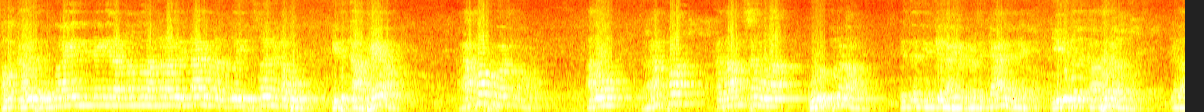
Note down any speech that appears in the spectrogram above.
കവിത ഒന്നായി നിന്നെ ഈ രണ്ടെന്ന് രണ്ടളവിൽ ഉണ്ടായിട്ടുണ്ടല്ലോ ഈ പുസ്തകം കണ്ടപ്പോ ഇത് കഥയാണ് ആത്മപ്രഭാഷണമാണ് അതോ ആത്മ കഥാംശമുള്ള കുറിപ്പുകളാണ് എന്ന് എനിക്കറിയാം പക്ഷെ ഞാനിതിനെ ഇരുപത് കഥകളെന്നും ഏതാ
